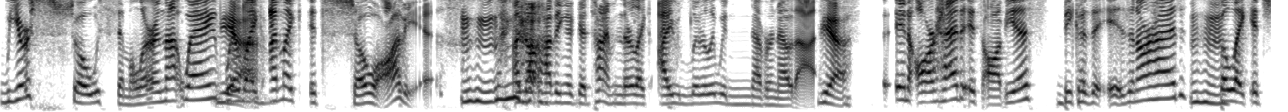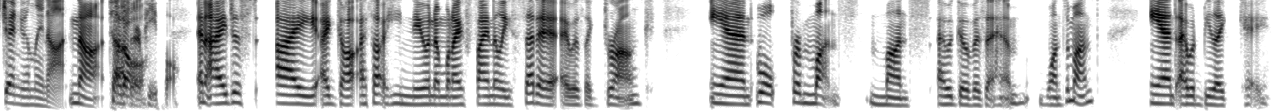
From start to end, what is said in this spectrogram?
we are so similar in that way. Yeah. like, I'm like, it's so obvious. Mhm. I'm not having a good time. And they're like, I literally would never know that. Yeah. In our head, it's obvious because it is in our head, Mhm. but like, it's genuinely not Not to other all. people. And I just I I got I thought he knew, and then when I finally said it, I was like drunk, and well, for months, months, I would go visit him once a month, and I would be like, okay,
